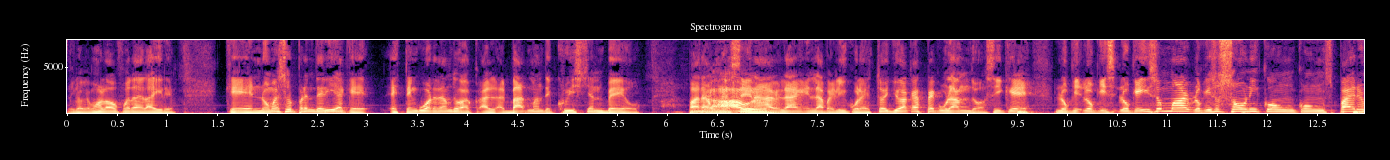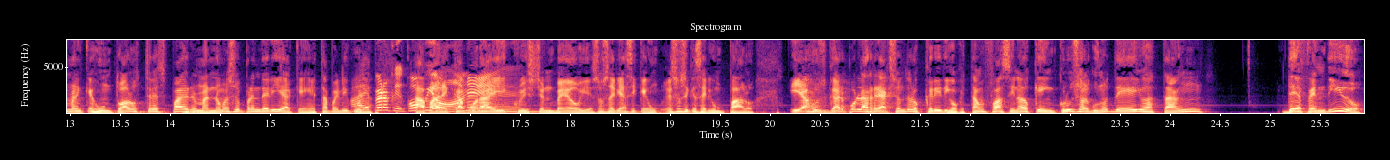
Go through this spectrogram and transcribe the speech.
y lo habíamos hablado fuera del aire, que no me sorprendería que estén guardando a- al, al Batman de Christian Bale para una Diablo. escena ¿verdad? en la película. Estoy yo acá especulando. Así que lo que, lo que, lo que hizo Mar, lo que hizo Sony con, con Spider-Man, que juntó a los tres Spider-Man, no me sorprendería que en esta película Ay, pero qué aparezca por ahí copiones. Christian Bale y eso sería así que un- eso sí que sería un palo. Y a juzgar por la reacción de los críticos que están fascinados, que incluso algunos de ellos están defendido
